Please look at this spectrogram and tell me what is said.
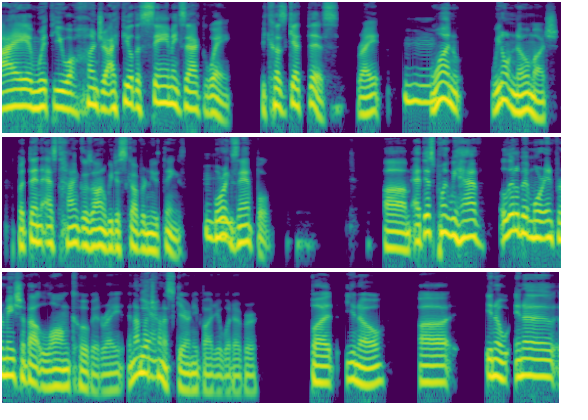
I am with you a hundred. I feel the same exact way because get this right. Mhm. One, we don't know much, but then as time goes on, we discover new things. For Mhm. example, um, at this point, we have a little bit more information about long COVID, right? And I'm not trying to scare anybody or whatever, but you know, uh, in a in a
